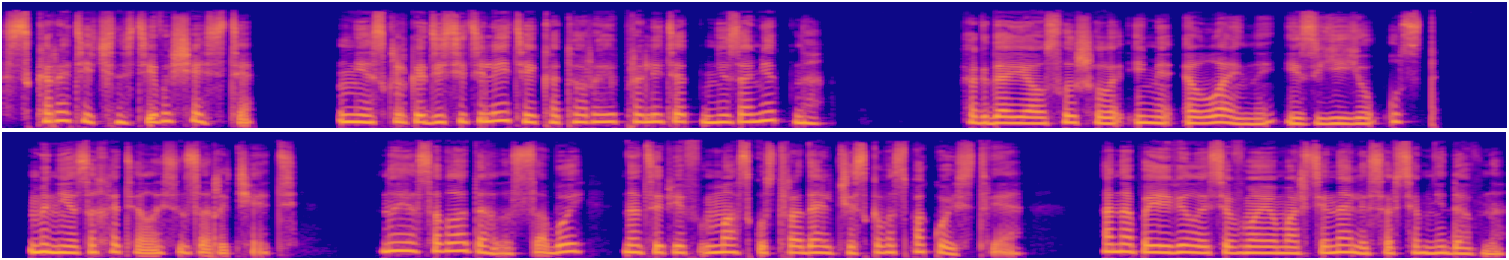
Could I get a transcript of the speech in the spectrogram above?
скоротечность его счастья, Несколько десятилетий, которые пролетят незаметно. Когда я услышала имя Эллайны из ее уст, мне захотелось зарычать. Но я совладала с собой, нацепив маску страдальческого спокойствия. Она появилась в моем арсенале совсем недавно.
